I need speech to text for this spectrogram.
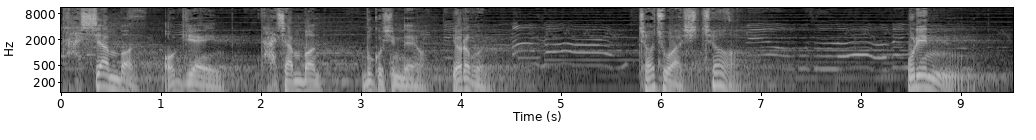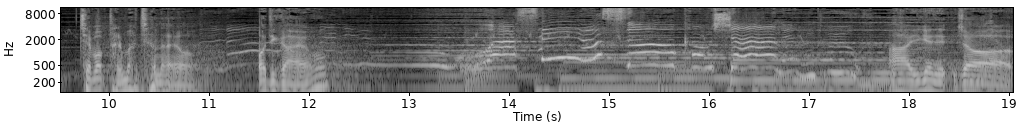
다시 한번 again 다시 한번 묻고 싶네요. 여러분 저 좋아하시죠? 우린 제법 닮았잖아요. 어디 가요? 아 이게 저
